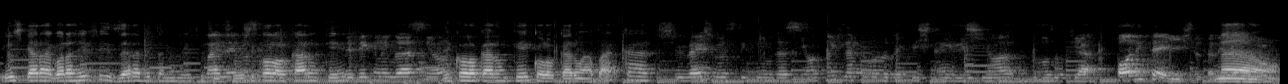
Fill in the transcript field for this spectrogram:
E os caras agora refizeram a vitamina de tutti-frutti você e colocaram o Você quê? tem que lembrar assim, ó. E colocaram o quê? Colocaram abacate. Silvestre, você tem que lembrar assim, ó. Antes da filosofia cristã existia uma filosofia politeísta, tá ligado? Não.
